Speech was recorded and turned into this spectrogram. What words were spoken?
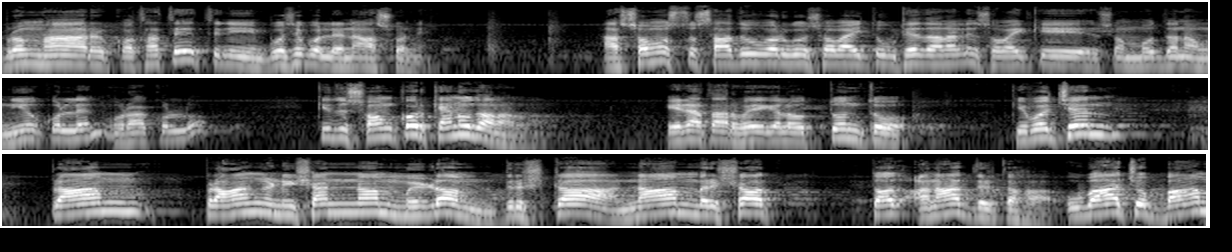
ব্রহ্মার কথাতে তিনি বসে পড়লেন আসনে আর সমস্ত সাধুবর্গ সবাই তো উঠে দাঁড়ালেন সবাইকে সম্বোধনা উনিও করলেন, ওরা করল। কিন্তু শঙ্কর কেন দাঁড়ানো এটা তার হয়ে গেল অত্যন্ত, কি বলছেন? প্রাং প্রাং নিষান্নম মৃড়ম দৃষ্টা নাম মৃষৎ তদ অনাদৃত। উবাচ বাম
